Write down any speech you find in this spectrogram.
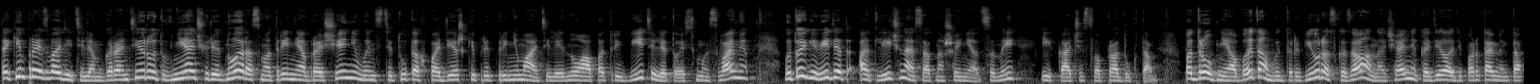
Таким производителям гарантируют внеочередное рассмотрение обращений в институтах поддержки предпринимателей. Ну а потребители, то есть мы с вами, в итоге видят отличное соотношение цены и качества продукта. Подробнее об этом в интервью рассказала начальник отдела департамента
